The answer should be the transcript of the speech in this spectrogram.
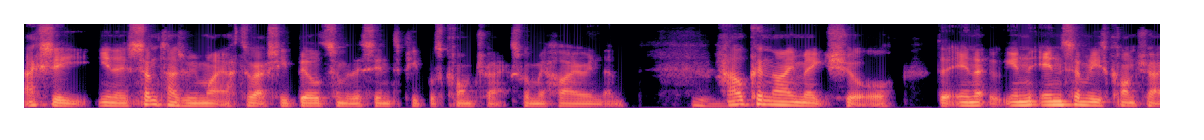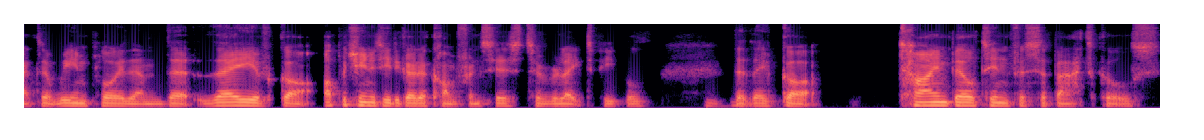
actually you know sometimes we might have to actually build some of this into people's contracts when we're hiring them mm. how can i make sure that in in in somebody's contract that we employ them that they have got opportunity to go to conferences to relate to people mm. that they've got time built in for sabbaticals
